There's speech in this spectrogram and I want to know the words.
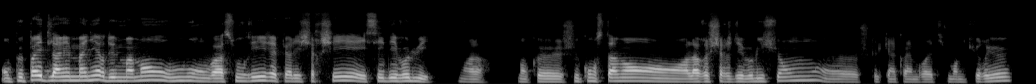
on ne peut pas être de la même manière d'une moment où on va s'ouvrir et puis aller chercher et essayer d'évoluer. Voilà. Donc, euh, je suis constamment à la recherche d'évolution. je suis quelqu'un quand même relativement curieux.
